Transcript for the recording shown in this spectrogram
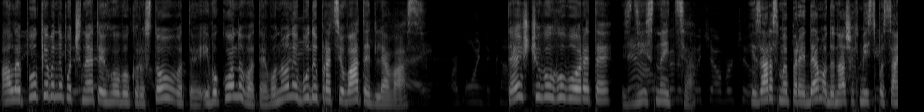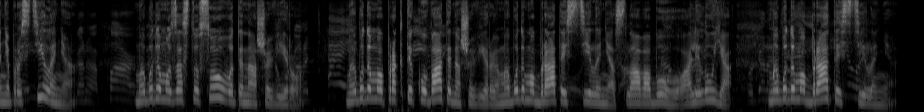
Але поки ви не почнете його використовувати і виконувати, воно не буде працювати для вас. Те, що ви говорите, здійсниться. І зараз ми перейдемо до наших місць писання про зцілення. Ми будемо застосовувати нашу віру. Ми будемо практикувати нашу віру. Ми будемо брати зцілення. Слава Богу. Алілуя. Ми будемо брати зцілення.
